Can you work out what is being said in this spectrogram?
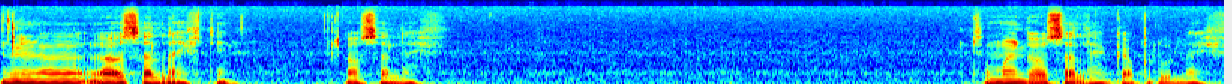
Gak usah live din Gak usah live Cuma gak usah live Gak perlu live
